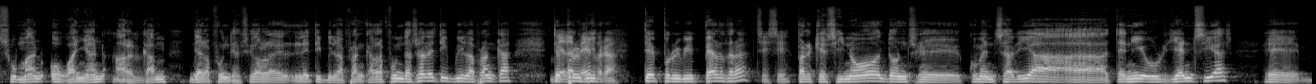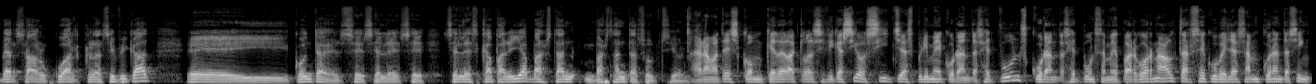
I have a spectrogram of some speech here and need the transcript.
sumant o guanyant Mhm. al camp de la Fundació Atlètic Vilafranca. La Fundació Atlètic Vilafranca té prohibit, perdre. té prohibit perdre Sí, sí. perquè si no doncs, eh, començaria a tenir urgències eh, vers el quart classificat eh, i, compte, se, se, le- se, se l'escaparia bastant, bastantes opcions. Ara mateix, com queda la classificació? Sitges primer 47 punts, 47 punts també per Gornal, tercer Cubelles amb 45.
